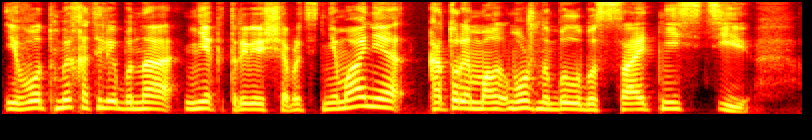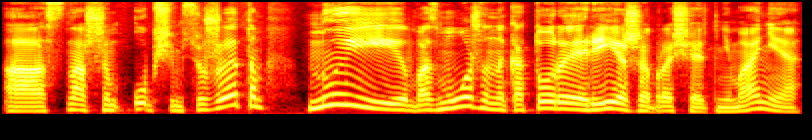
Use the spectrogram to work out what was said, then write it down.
И вот мы хотели бы на некоторые вещи обратить внимание, которые можно было бы соотнести а, с нашим общим сюжетом, ну и, возможно, на которые реже обращают внимание,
